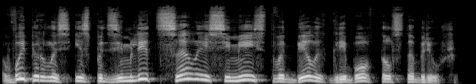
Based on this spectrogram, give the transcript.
выперлось из-под земли целое семейство белых грибов-толстобрюшек.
